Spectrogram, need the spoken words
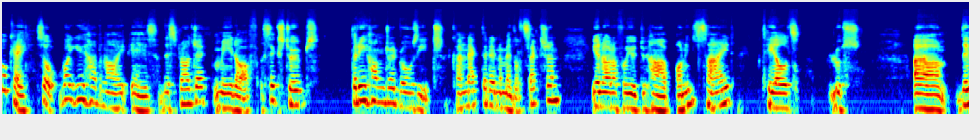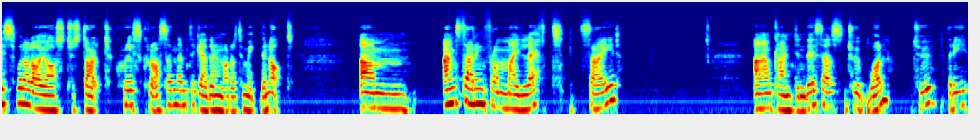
Okay, so what you have now is this project made of six tubes, 300 rows each, connected in the middle section in order for you to have on each side tails loose. Um, this will allow us to start crisscrossing them together in order to make the knot. Um, I'm starting from my left side and I'm counting this as tube 1, two, three,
